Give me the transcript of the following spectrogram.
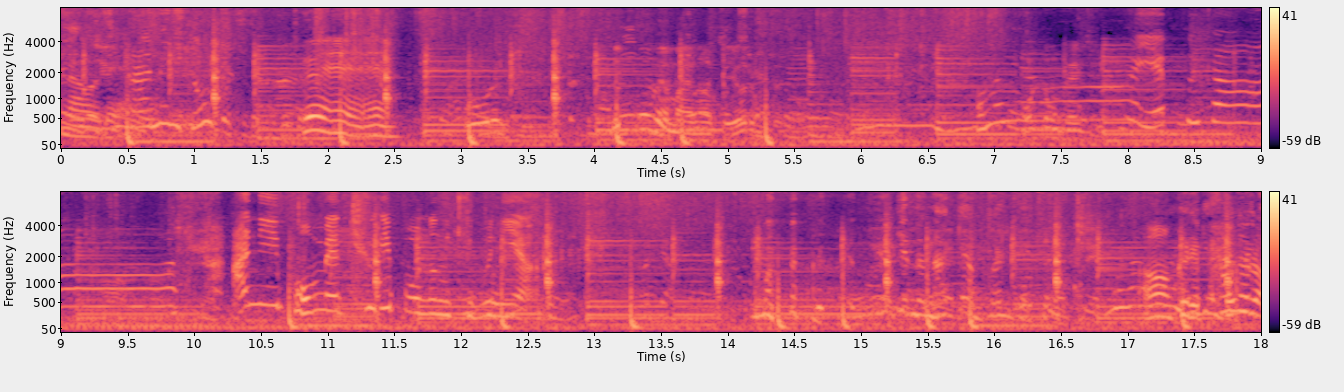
나오네. 라면이 겨울꽃이잖아. 그죠? 예, 예, 예. 늦봄에 많이 나왔지 여름. 아, 예쁘다. 아니, 봄에 튤립 보는 기분이야. 여기는 안 어, 그래, 판으로.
